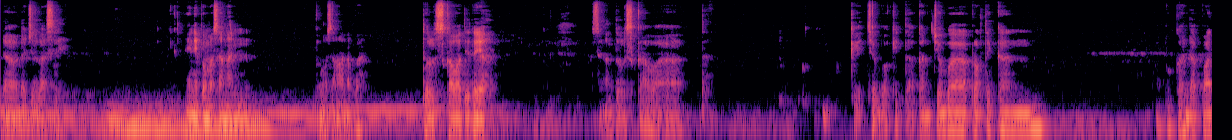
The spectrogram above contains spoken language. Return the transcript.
udah udah jelas sih. Ini pemasangan pemasangan apa? Tools kawat itu ya? Pemasangan tools kawat Oke, coba kita akan coba praktekkan apakah dapat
